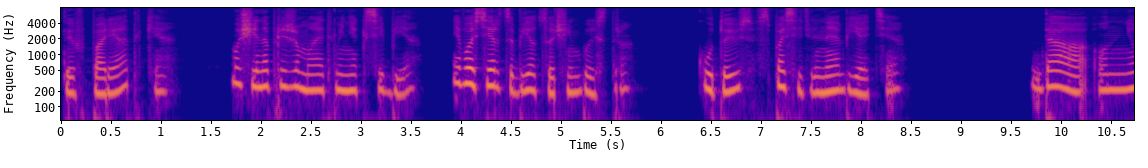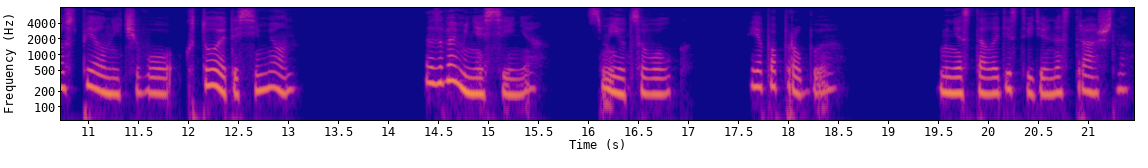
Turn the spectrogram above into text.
«Ты в порядке?» Мужчина прижимает меня к себе. Его сердце бьется очень быстро. Кутаюсь в спасительное объятие. Да, он не успел ничего. Кто это, Семен? Называй меня Сеня. Смеется волк. Я попробую. Мне стало действительно страшно.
